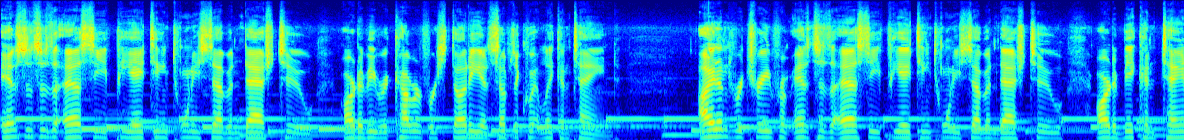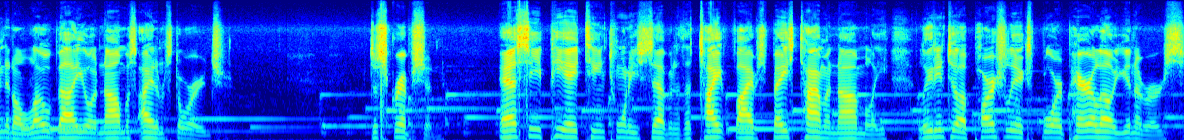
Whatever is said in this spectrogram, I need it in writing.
Instances of SCP-1827-2 are to be recovered for study and subsequently contained. Items retrieved from instances of SCP-1827-2 are to be contained in a low-value anomalous item storage. Description: SCP-1827 is a Type 5 space-time anomaly leading to a partially explored parallel universe,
